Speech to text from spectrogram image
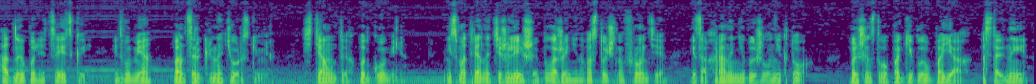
одной полицейской и двумя панцергренатерскими, стянутых под Гомель. Несмотря на тяжелейшее положение на Восточном фронте, из охраны не выжил никто. Большинство погибло в боях, остальные –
